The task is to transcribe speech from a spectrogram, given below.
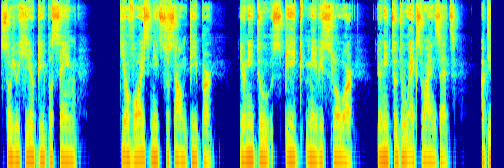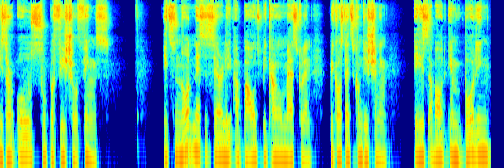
So you hear people saying, your voice needs to sound deeper. You need to speak maybe slower. You need to do X, Y, and Z. But these are all superficial things. It's not necessarily about becoming masculine because that's conditioning. It is about embodying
